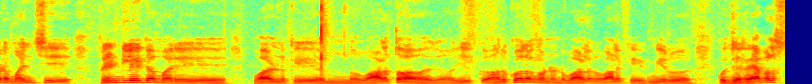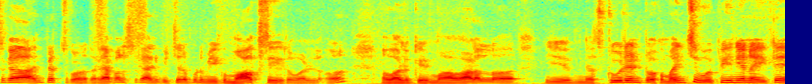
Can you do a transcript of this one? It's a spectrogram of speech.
కూడా మంచి ఫ్రెండ్లీగా మరి వాళ్ళకి వాళ్ళతో ఈక్వ అనుకూలంగా ఉండండి వాళ్ళ వాళ్ళకి మీరు కొద్దిగా రెబల్స్గా అనిపించకూడదు రెబల్స్గా అనిపించినప్పుడు మీకు మార్క్స్ వేయరు వాళ్ళు వాళ్ళకి మా వాళ్ళల్లో ఈ స్టూడెంట్ ఒక మంచి ఒపీనియన్ అయితే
